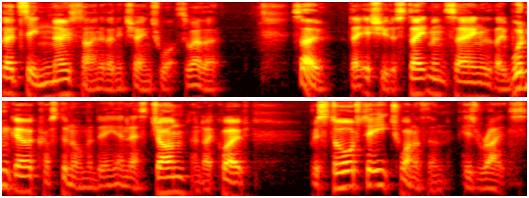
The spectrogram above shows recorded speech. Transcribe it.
they'd seen no sign of any change whatsoever. So they issued a statement saying that they wouldn't go across to Normandy unless John, and I quote, restored to each one of them his rights.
